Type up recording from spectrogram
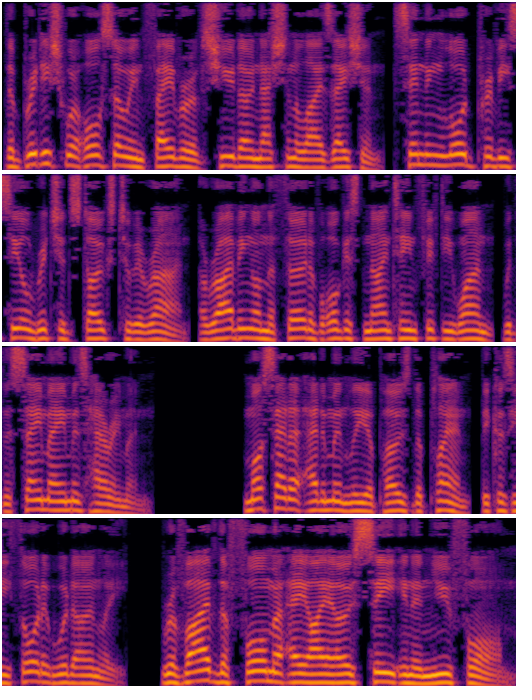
The British were also in favour of pseudo-nationalisation, sending Lord Privy Seal Richard Stokes to Iran, arriving on 3 August 1951, with the same aim as Harriman. Mossadegh adamantly opposed the plan, because he thought it would only revive the former AIOC in a new form.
